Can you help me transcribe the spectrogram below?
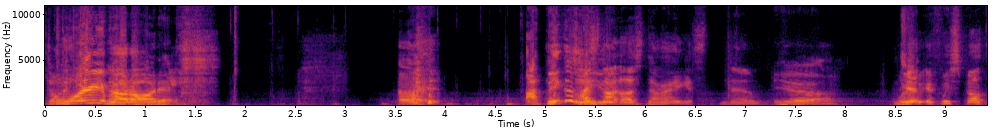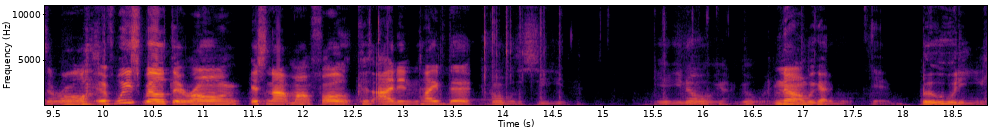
Don't worry about all that. Uh, I think that's you. not us dying. It's them. Yeah. What Ju- if, we, if we spelt it wrong? If we spelled it wrong, it's not my fault because I didn't type that. Go with a seed. You, you know what we gotta go with. No, we gotta go with that booty.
